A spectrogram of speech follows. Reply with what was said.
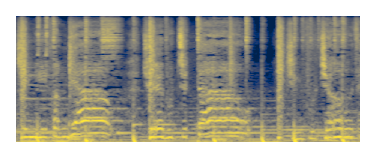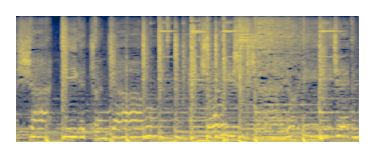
轻易放掉，却不知道幸福就在下一个转角。说一声加油，一切更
